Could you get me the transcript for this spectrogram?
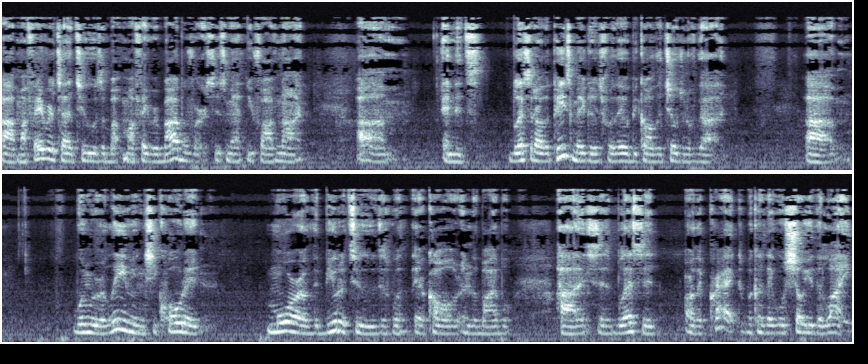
uh, my favorite tattoo is about my favorite Bible verse. is Matthew 5 9. Um, and it's, Blessed are the peacemakers, for they will be called the children of God. Um, when we were leaving, she quoted more of the Beatitudes, is what they're called in the Bible. Uh, it says, Blessed are the cracked because they will show you the light.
